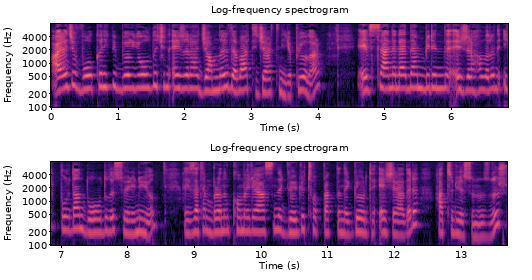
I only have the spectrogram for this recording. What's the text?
Ayrıca volkanik bir bölge olduğu için ejderha camları da var ticaretini yapıyorlar. Efsanelerden birinde ejderhaların ilk buradan doğduğu da söyleniyor. Hani zaten buranın Koma rüyasında gölge topraklarında gördüğü ejderhaları hatırlıyorsunuzdur.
